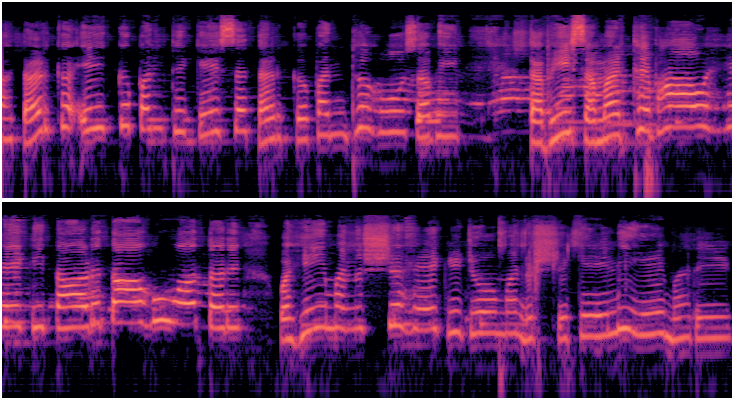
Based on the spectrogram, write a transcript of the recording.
अतर्क एक पंथ के सतर्क पंथ हो सभी। तभी समर्थ भाव है कि ताड़ता हुआ तरे। वही मनुष्य है कि जो मनुष्य के लिए मरे।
